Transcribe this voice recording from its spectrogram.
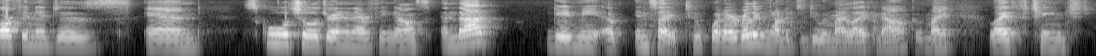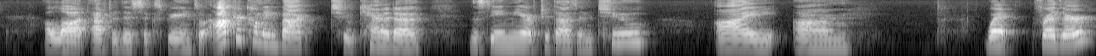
orphanages, and school children, and everything else. And that gave me an insight to what I really wanted to do in my life now because my life changed a lot after this experience. So after coming back to Canada the same year of 2002, I um, went further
